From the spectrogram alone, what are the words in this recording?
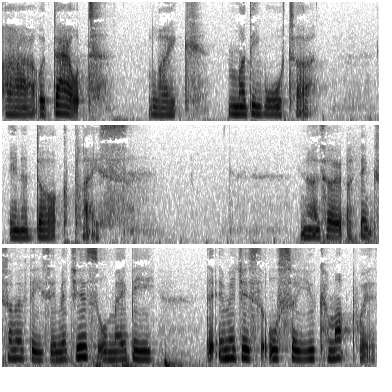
uh, or doubt like muddy water in a dark place. You know, so I think some of these images, or maybe the images that also you come up with,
